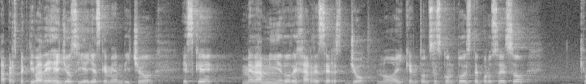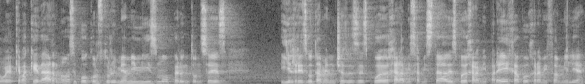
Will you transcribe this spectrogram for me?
la perspectiva de ellos y ellas que me han dicho, es que me da miedo dejar de ser yo, ¿no? Y que entonces con todo este proceso, ¿qué, qué va a quedar, ¿no? Si puedo construirme a mí mismo, pero entonces y el riesgo también muchas veces puedo dejar a mis amistades, puedo dejar a mi pareja, puedo dejar a mi familia.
